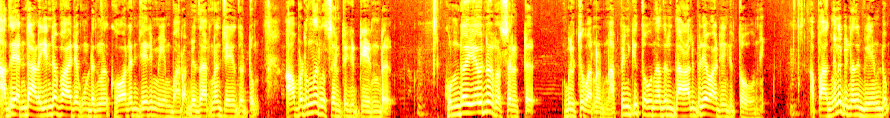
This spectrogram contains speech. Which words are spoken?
അത് എന്റെ അളിയന്റെ ഭാര്യ കൊണ്ടുവന്ന് കോലഞ്ചേരി മീൻപാറ വിതരണം ചെയ്തിട്ടും അവിടുന്ന് റിസൾട്ട് കിട്ടിയിട്ടുണ്ട്. കൊണ്ടുപോയവന് റിസൾട്ട് വിളിച്ചു പറഞ്ഞിട്ടുണ്ട്. അപ്പം എനിക്ക് തോന്നി അതൊരു താല്പര്യമായിട്ട് എനിക്ക് തോന്നി. അപ്പം അങ്ങനെ പിന്നെ അത് വീണ്ടും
